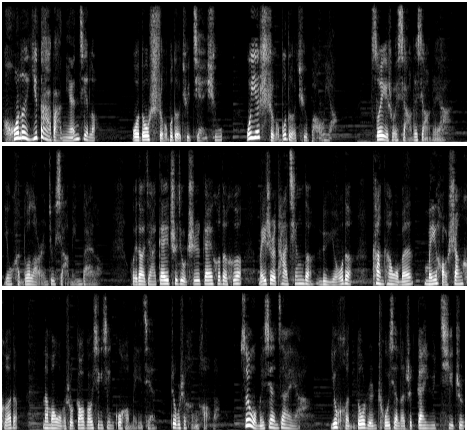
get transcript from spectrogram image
活了一大把年纪了，我都舍不得去检修，我也舍不得去保养。所以说想着想着呀，有很多老人就想明白了，回到家该吃就吃，该喝的喝，没事踏青的、旅游的，看看我们美好山河的，那么我们说高高兴兴过好每一天，这不是很好吗？所以我们现在呀。有很多人出现了是肝郁气滞，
